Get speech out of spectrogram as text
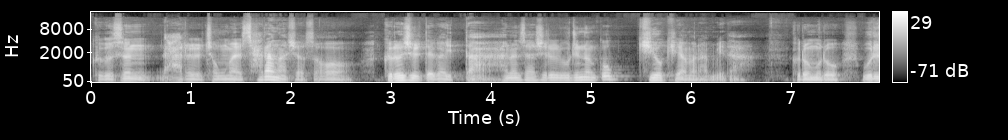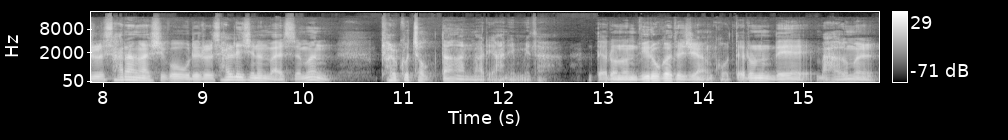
그것은 나를 정말 사랑하셔서 그러실 때가 있다 하는 사실을 우리는 꼭 기억해야만 합니다. 그러므로 우리를 사랑하시고 우리를 살리시는 말씀은 결코 적당한 말이 아닙니다. 때로는 위로가 되지 않고 때로는 내 마음을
